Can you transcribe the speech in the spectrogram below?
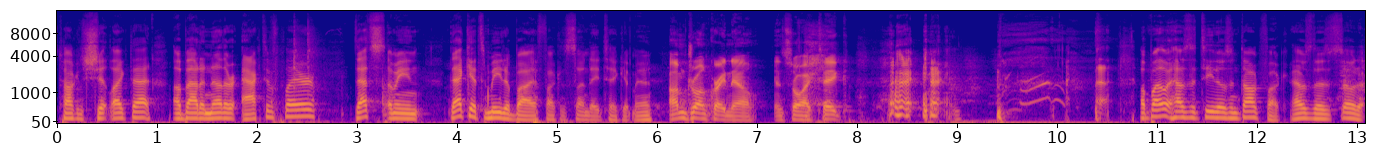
talking shit like that about another active player that's i mean that gets me to buy a fucking sunday ticket man I'm drunk right now, and so I take. oh by the way how's the tito's and dog fuck how's the soda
